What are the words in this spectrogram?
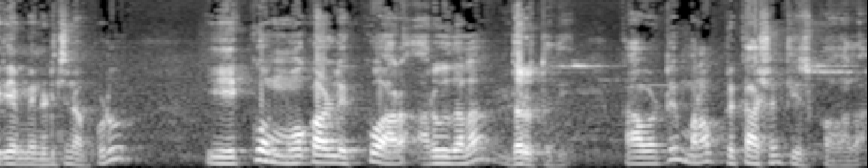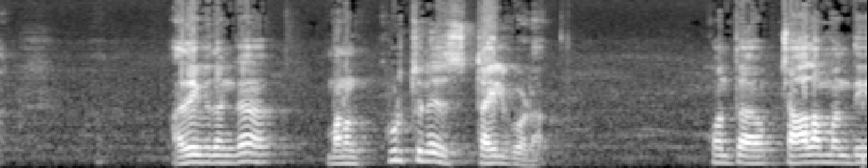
ఏరియా మీద నడిచినప్పుడు ఈ ఎక్కువ మోకాళ్ళు ఎక్కువ అరుగుదల జరుగుతుంది కాబట్టి మనం ప్రికాషన్ తీసుకోవాలి. అదేవిధంగా మనం కూర్చునే స్టైల్ కూడా. కొంత చాలామంది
